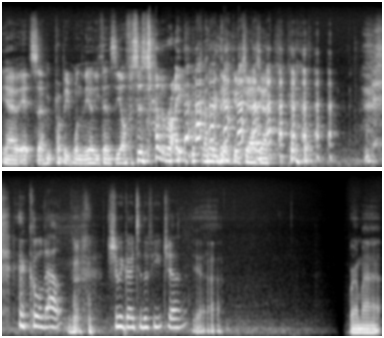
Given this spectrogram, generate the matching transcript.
Yeah, it's um, probably one of the only things the office has done right. Get good chairs, yeah. Called out. Should we go to the future? Yeah. Where am I at?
